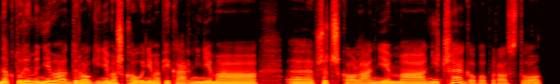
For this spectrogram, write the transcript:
na którym nie ma drogi, nie ma szkoły, nie ma piekarni, nie ma e, przedszkola, nie ma niczego po prostu,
